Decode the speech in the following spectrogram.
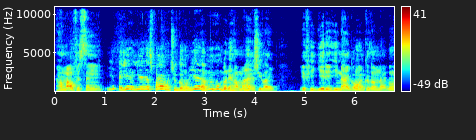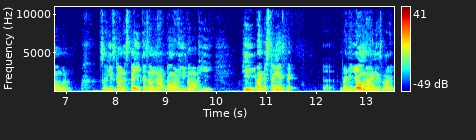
her mouth is saying, yeah, yeah, yeah, that's fine with you going, yeah. hmm But in her mind, she like, if he get it, he not going because I'm not going with him. So he's gonna stay because I'm not going. He gon' he he understands that. Yeah. But in your mind, it's like,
